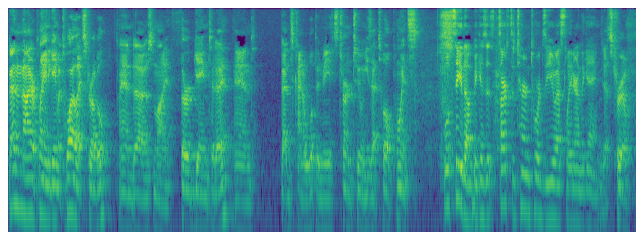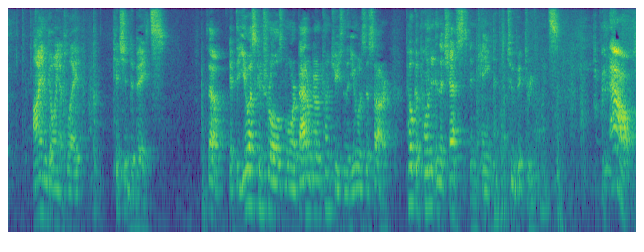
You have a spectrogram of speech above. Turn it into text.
Ben and I are playing a game of Twilight Struggle, and uh, this is my third game today. And Ben's kind of whooping me. It's turn two, and he's at 12 points. We'll see though, because it starts to turn towards the US later in the game. That's true. I am going to play kitchen debates. So, if the U.S. controls more battleground countries than the USSR, poke opponent in the chest and gain two victory points. Ow!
